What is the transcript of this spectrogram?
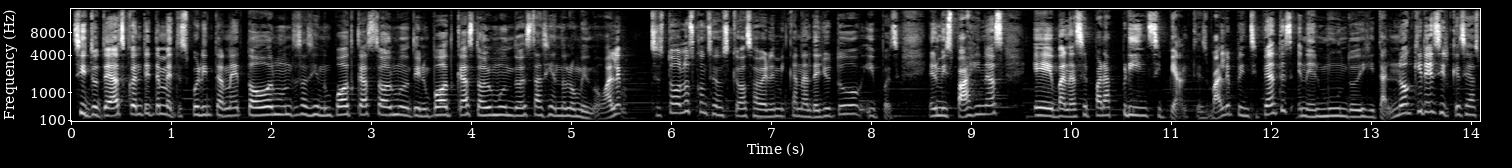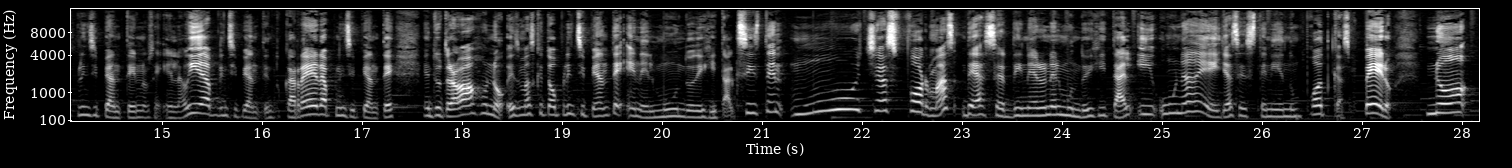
si tú te das cuenta y te metes por internet, todo el mundo está haciendo un podcast, todo el mundo tiene un podcast, todo el mundo está haciendo lo mismo, ¿vale? Entonces todos los consejos que vas a ver en mi canal de YouTube y pues en mis páginas eh, van a ser para principiantes, ¿vale? Principiantes en el mundo digital. No quiere decir que seas principiante, no sé, en la vida, principiante en tu carrera, principiante en tu trabajo, no, es más que todo principiante en el mundo digital. Existen muchas formas de hacer dinero en el mundo digital y una de ellas es teniendo un podcast, pero no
